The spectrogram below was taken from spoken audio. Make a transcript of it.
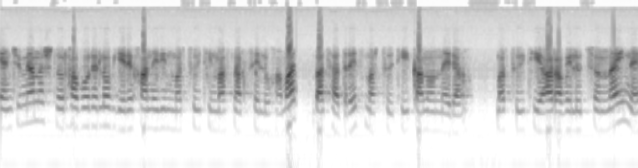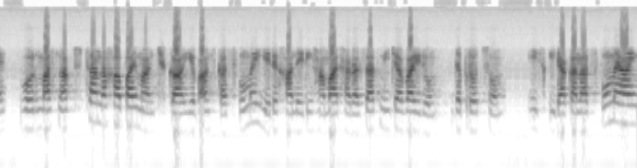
Գանջումյանը շնորհավորելով երեխաներին մրցույթին մասնակցելու համար բացատրեց մրցույթի կանոնները։ Մրցույթի առավելությունն այն է, որ մասնակցության նախապայման չկա եւ անցկացվում է երեխաների համար հարազատ միջավայրում, դպրոցում։ Իսկ իրականացվում է այն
